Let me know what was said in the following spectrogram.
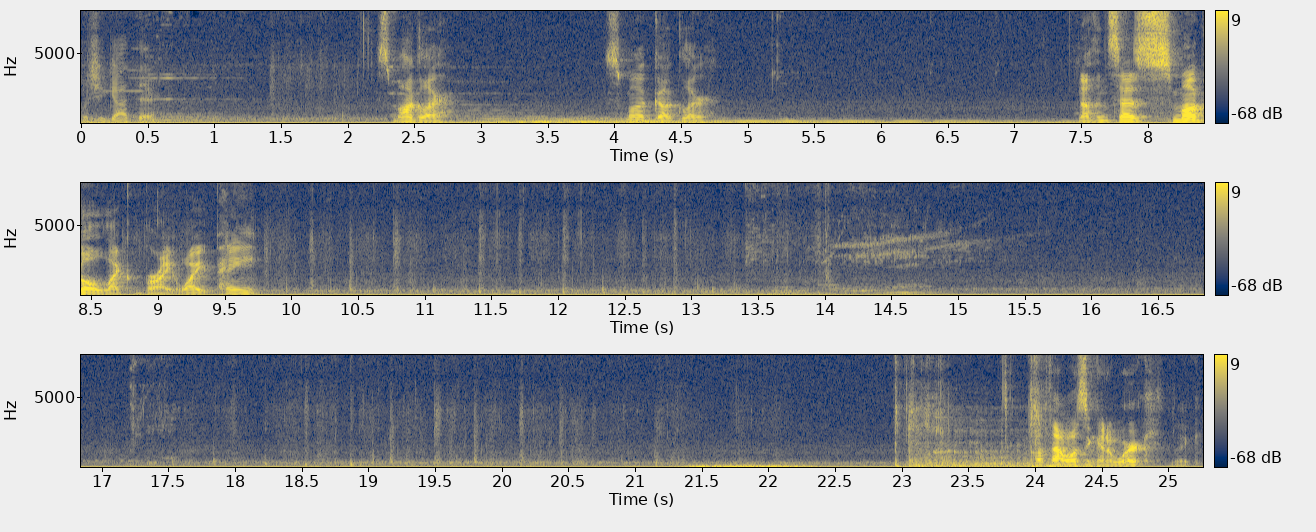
What you got there? Smuggler. Smuggler. Nothing says smuggle like bright white paint. That wasn't gonna work. Like,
